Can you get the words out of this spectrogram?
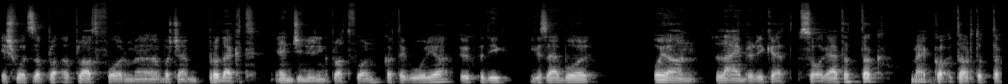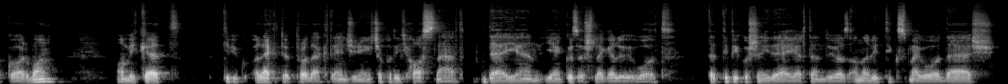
és volt ez a platform, bocsánat, product engineering platform kategória, ők pedig igazából olyan library-ket szolgáltattak, meg tartottak karban, amiket a legtöbb product engineering csapat így használt, de ilyen, ilyen közös legelő volt. Tehát tipikusan ide értendő az analytics megoldás,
